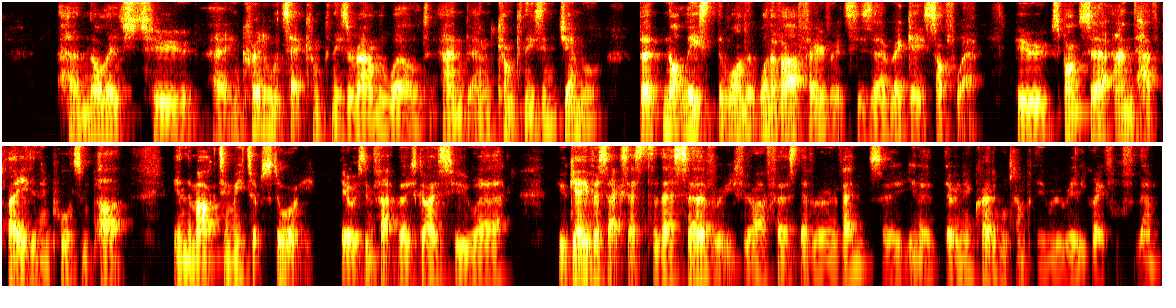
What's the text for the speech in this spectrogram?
her knowledge to uh, incredible tech companies around the world and, and companies in general. But not least, the one, one of our favorites is Redgate Software, who sponsor and have played an important part in the marketing meetup story. It was, in fact, those guys who uh, who gave us access to their servery for our first ever event. So, you know, they're an incredible company and we're really grateful for them.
